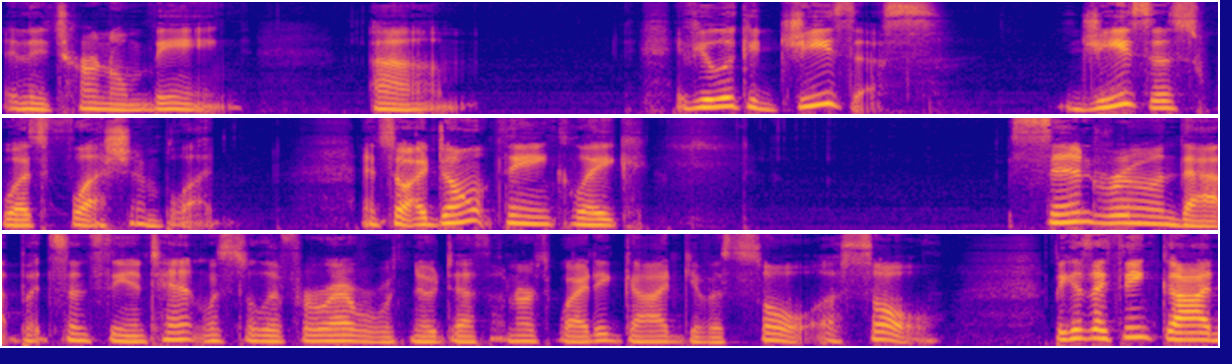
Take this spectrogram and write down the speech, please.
an eternal being, um, if you look at Jesus, Jesus was flesh and blood, and so I don't think like sin ruined that. But since the intent was to live forever with no death on earth, why did God give a soul a soul? Because I think God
